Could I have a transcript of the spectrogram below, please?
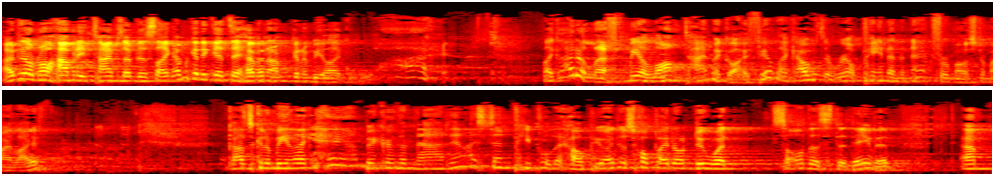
I don't know how many times I'm just like, "I'm going to get to heaven. I'm going to be like, why?" Like I'd have left me a long time ago. I feel like I was a real pain in the neck for most of my life. God's going to be like, hey, I'm bigger than that, and I send people to help you. I just hope I don't do what Saul does to David. Um,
